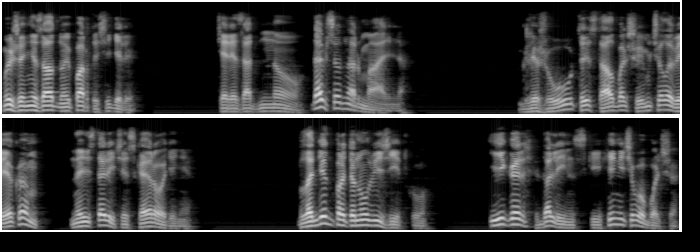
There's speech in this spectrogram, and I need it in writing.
Мы же не за одной партой сидели. — Через одну. Да все нормально. — Гляжу, ты стал большим человеком на исторической родине. Блондин протянул визитку. Игорь Долинский, и ничего больше.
